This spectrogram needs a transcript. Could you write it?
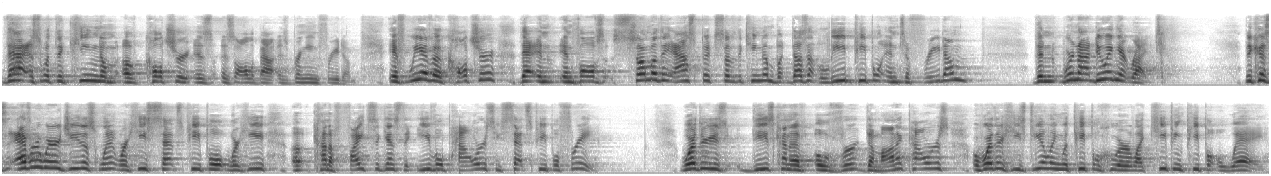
That is what the kingdom of culture is, is all about, is bringing freedom. If we have a culture that in, involves some of the aspects of the kingdom but doesn't lead people into freedom, then we're not doing it right. Because everywhere Jesus went, where he sets people, where he uh, kind of fights against the evil powers, he sets people free. Whether he's these kind of overt demonic powers or whether he's dealing with people who are like keeping people away.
